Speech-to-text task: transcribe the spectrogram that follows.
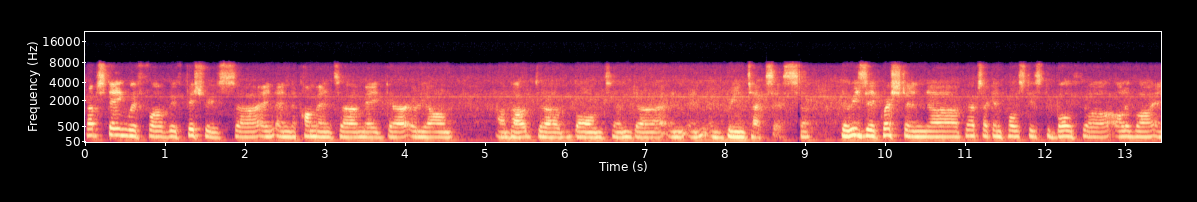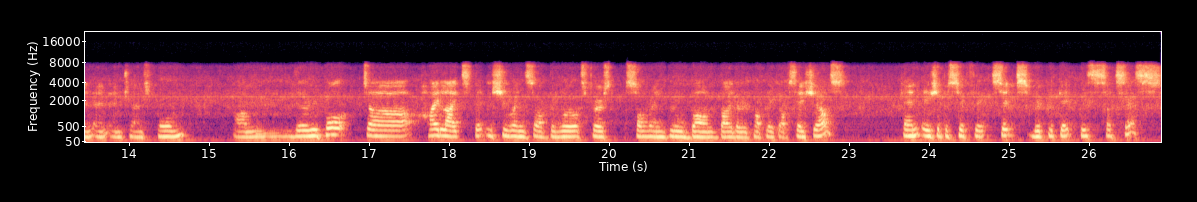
perhaps staying with uh, with fisheries uh, and, and the comment uh, made earlier on about bonds and, and, and, and, green taxes. there is a question, perhaps I can post this to both Oliver and, and, and Transform. Um, the report uh, highlights the issuance of the world's first sovereign blue bond by the Republic of Seychelles. Can Asia Pacific SIDS replicate this success?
